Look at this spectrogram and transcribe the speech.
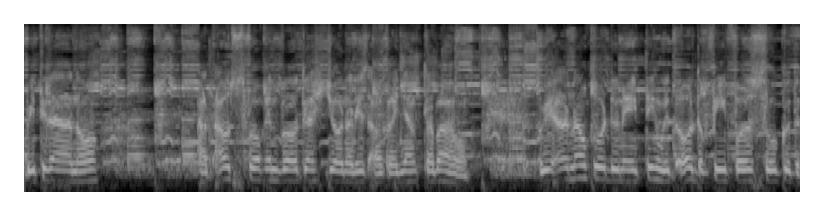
veterano at outspoken broadcast journalist ang kanyang trabaho. We are now coordinating with all the people who could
